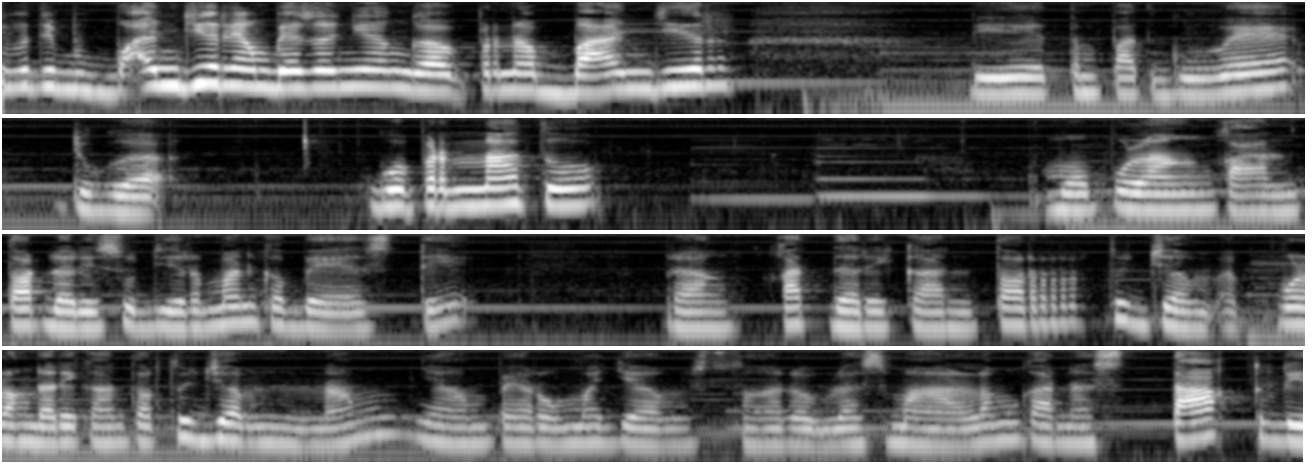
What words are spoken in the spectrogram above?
tiba-tiba banjir yang biasanya nggak pernah banjir di tempat gue juga gue pernah tuh mau pulang kantor dari Sudirman ke BSD berangkat dari kantor tuh jam eh, pulang dari kantor tuh jam 6 nyampe rumah jam setengah 12 malam karena stuck di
